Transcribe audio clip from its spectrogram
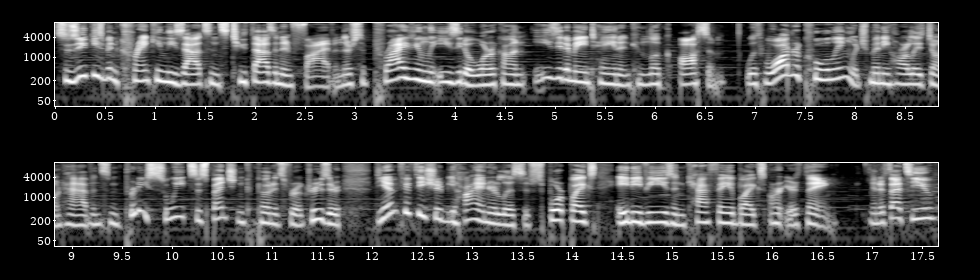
Suzuki's been cranking these out since 2005, and they're surprisingly easy to work on, easy to maintain, and can look awesome. With water cooling, which many Harleys don't have, and some pretty sweet suspension components for a cruiser, the M50 should be high on your list if sport bikes, ADVs, and cafe bikes aren't your thing. And if that's you,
